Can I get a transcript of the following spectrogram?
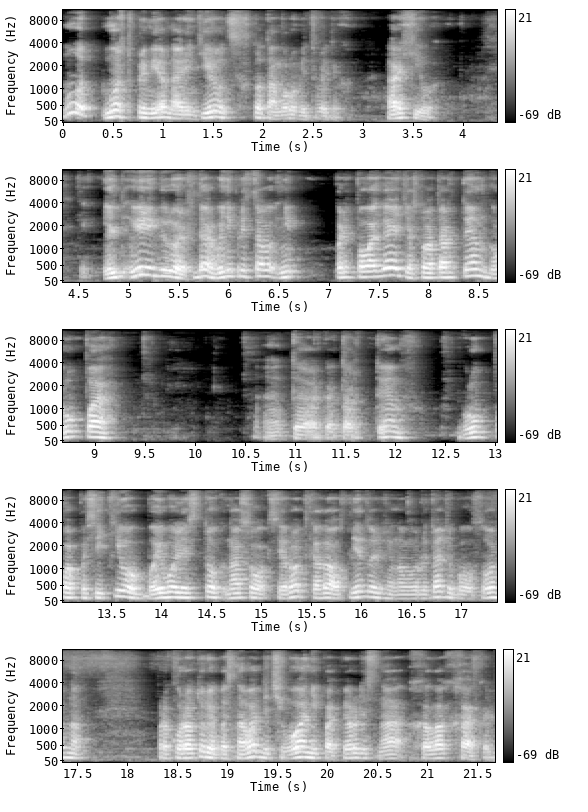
Ну вот, может примерно ориентироваться, кто там рубит в этих архивах. Юрий Григорьевич, Дар, вы не, представ... не предполагаете, что от Артен группа... Э, так, от Артен группа посетила боевой листок нашего ксерот, сказал следователь, но в результате было сложно прокуратуре обосновать, для чего они поперлись на Халахакль.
